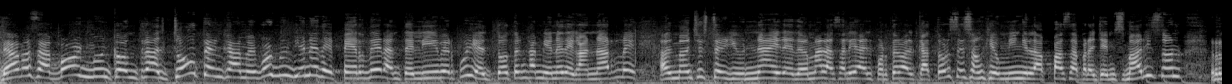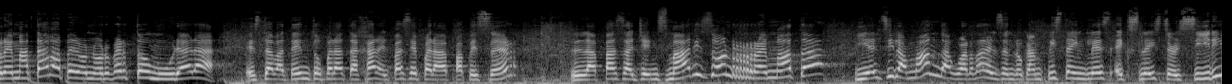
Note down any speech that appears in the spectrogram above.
Veamos a Bournemouth contra el Tottenham. El Bournemouth viene de perder ante Liverpool y el Tottenham viene de ganarle al Manchester United. De mala salida del portero al 14, Son Heung-min la pasa para James Madison. Remataba, pero Norberto Murara estaba atento para atajar el pase para Papecer. La pasa James Madison, remata y él sí la manda a guardar el centrocampista inglés ex Leicester City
